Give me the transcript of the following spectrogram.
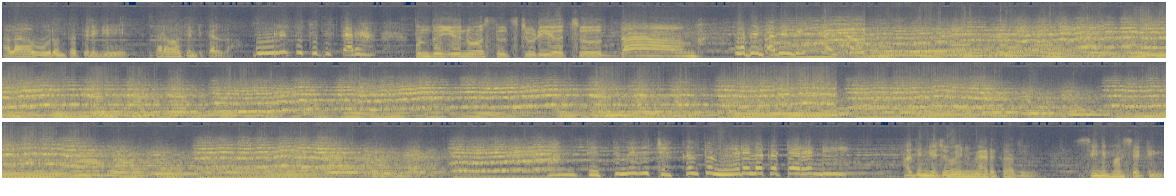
అలా ఊరంతా తిరిగి తర్వాత ఇంటికి వెళ్దాం. ఊరంతా చూపిస్తారా? ముందు యూనివర్సల్ స్టూడియో చూద్దాం. పదండి మీద చెక్కలతో మేడలా కట్టారండి. అది నిజమైన మేడ కాదు. Cinema setting.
